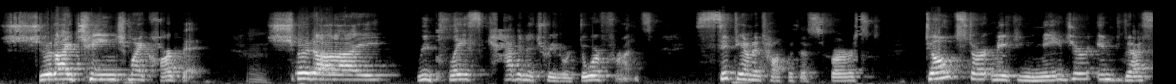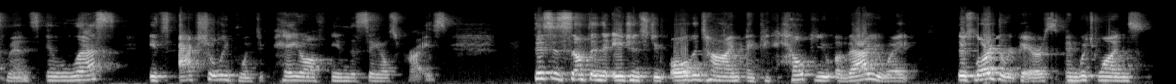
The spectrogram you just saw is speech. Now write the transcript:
should I change my carpet? Hmm. Should I replace cabinetry or door fronts? Sit down and talk with us first. Don't start making major investments unless it's actually going to pay off in the sales price. This is something that agents do all the time and can help you evaluate there's larger repairs and which ones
